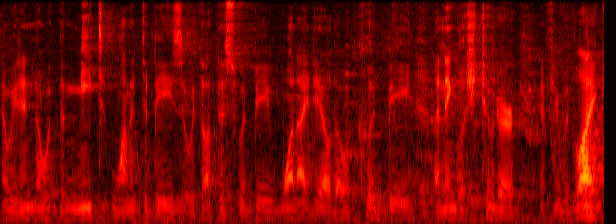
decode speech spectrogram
and we didn't know what the meat wanted to be, so we thought this would be one idea, although it could be an English tutor if you would like.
